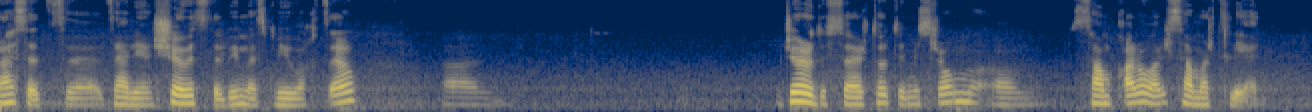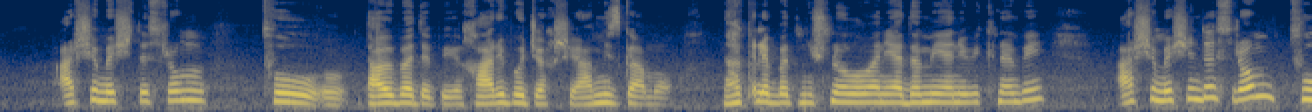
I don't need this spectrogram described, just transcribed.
რასაც ძალიან შევეცდები იმას მივახწევ. ჯეროდეს საერთოდ იმის რომ სამყარო არის სამართლიანი. არ შემეშიდეს რომ თუ დავებადები ღარიბ ოჯახში ამის გამო ნაკლებად მნიშვნელოვანი ადამიანი ვიქნები არ შემეშინდეს რომ თუ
